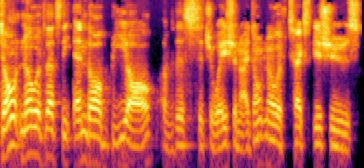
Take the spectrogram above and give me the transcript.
don't know if that's the end all be all of this situation. I don't know if Tech's issues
